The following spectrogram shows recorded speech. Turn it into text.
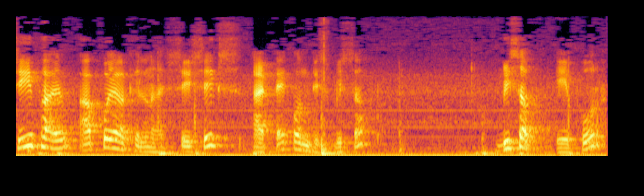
c five आपको यहाँ खेलना है c six attack on this bishop bishop a four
